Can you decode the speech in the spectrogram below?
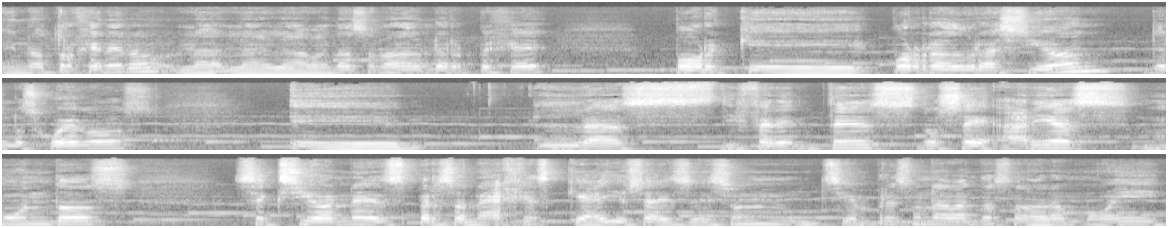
en otro género la, banda sonora de un RPG, porque por la duración de los juegos, eh, las diferentes, no sé, áreas, mundos, secciones, personajes que hay, o sea, es, un, siempre es una banda sonora muy...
